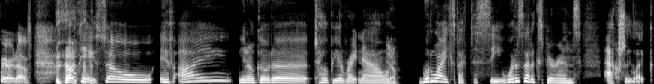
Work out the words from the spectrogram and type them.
Fair enough. Okay, so if I, you know, go to Topia right now, yep. what do I expect to see? What is that experience actually like?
